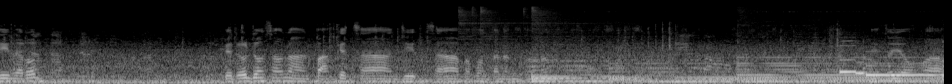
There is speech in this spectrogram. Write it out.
ng Medina Road. Pero doon sa unahan, paakit sa jeep sa papunta ng ano. Dito yung uh,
